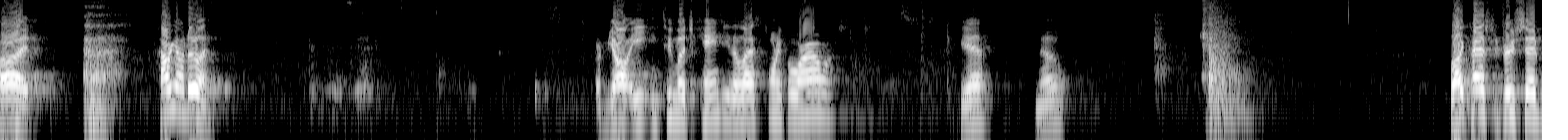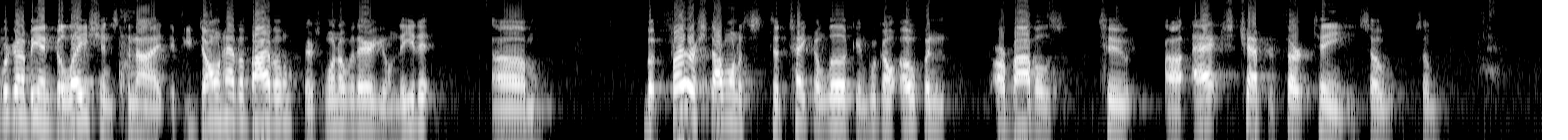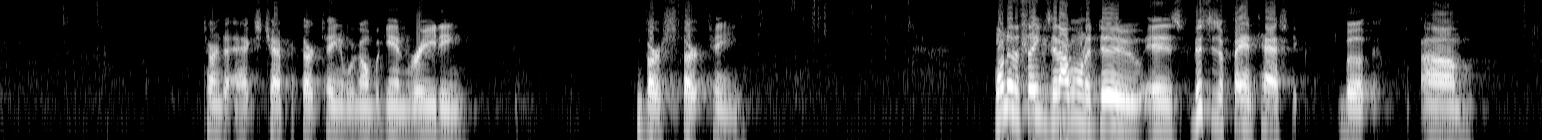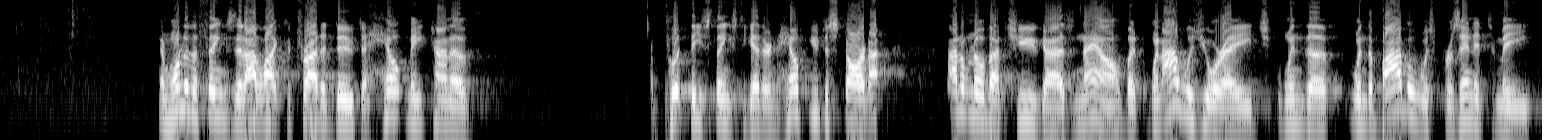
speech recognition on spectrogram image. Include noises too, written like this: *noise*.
All right. *clears throat* How are y'all doing? Have y'all eaten too much candy the last 24 hours? Yeah? No? Like Pastor Drew said, we're going to be in Galatians tonight. If you don't have a Bible, there's one over there. You'll need it. Um, but first, I want us to take a look, and we're going to open our Bibles to uh, Acts chapter 13. So, so turn to Acts chapter 13, and we're going to begin reading verse 13. One of the things that I want to do is this is a fantastic book. Um, and one of the things that I like to try to do to help me kind of put these things together and help you to start. I don't know about you guys now, but when I was your age, when the, when the Bible was presented to me,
